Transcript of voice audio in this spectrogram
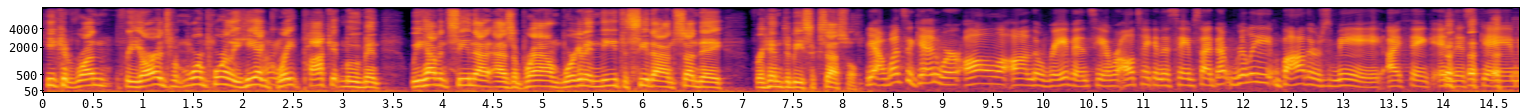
he could run for yards. But more importantly, he had oh, great pocket movement. We haven't seen that as a Brown. We're going to need to see that on Sunday for him to be successful. Yeah, once again, we're all on the Ravens here. We're all taking the same side. That really bothers me, I think, in this game.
